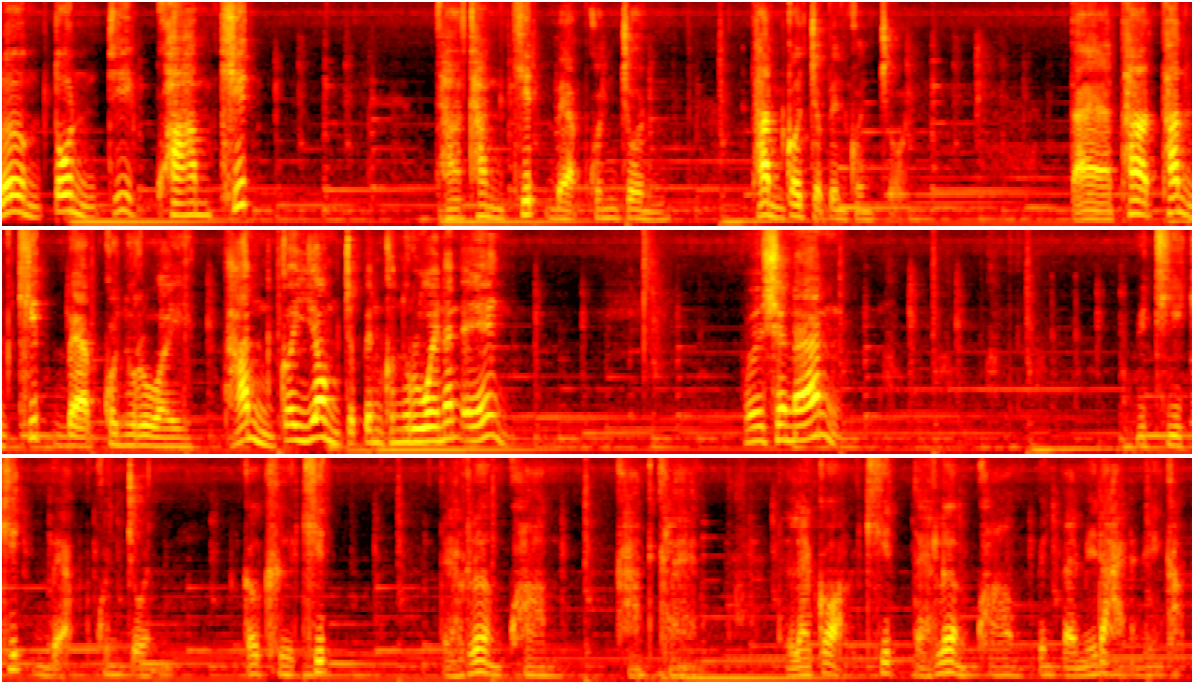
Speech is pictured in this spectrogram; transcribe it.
เริ่มต้นที่ความคิด ถ้าท่านคิดแบบคนจน ท่านก็จะเป็นคนจน แต่ถ้าท่านคิดแบบคนรวย ท่านก็ย่อมจะเป็นคนรวยนั่นเอง เพราะฉะนั้น วิธีคิดแบบคนจน ก็คือคิดแต่เรื่องความขาดแคลน และก็คิดแต่เรื่องความเป็นไปไม่ได้นั่นเองครับ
